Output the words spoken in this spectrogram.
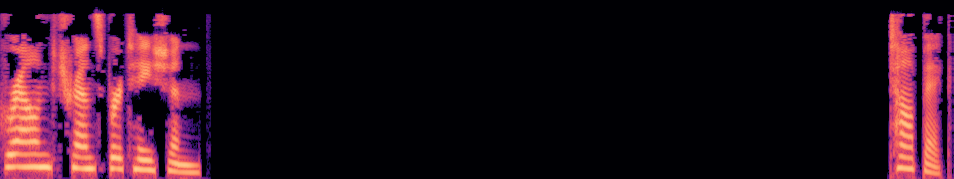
Ground transportation. Topic:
